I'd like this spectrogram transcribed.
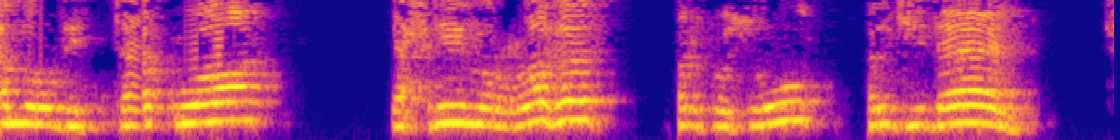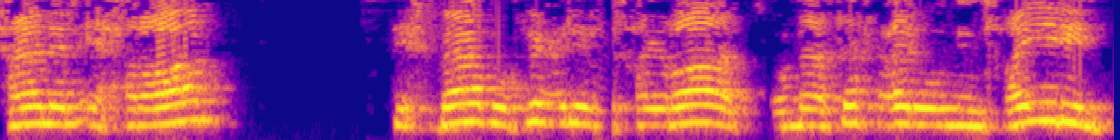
أمر بالتقوى تحريم الرفث والفسوق والجدال حال الإحرام استحباب فعل الخيرات وما تفعل من خير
